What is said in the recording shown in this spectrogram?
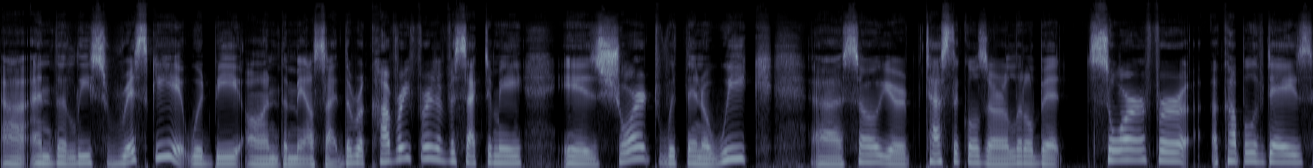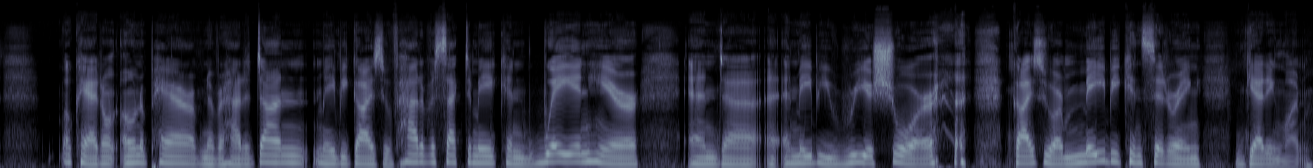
uh, and the least risky, it would be on the male side. The recovery for a vasectomy is short, within a week. Uh, so your testicles are a little bit sore for a couple of days okay, I don't own a pair, I've never had it done. Maybe guys who've had a vasectomy can weigh in here and uh, and maybe reassure guys who are maybe considering getting one.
